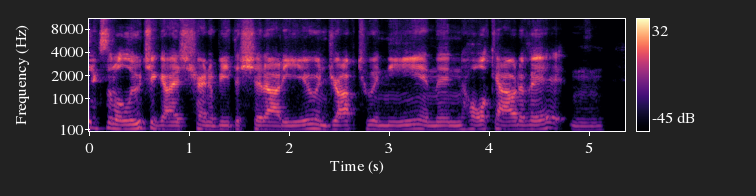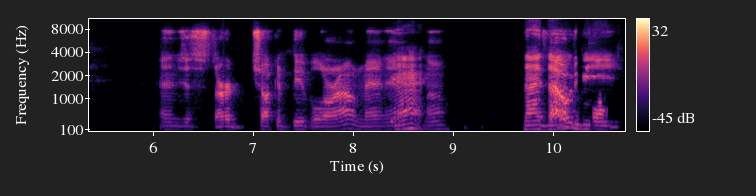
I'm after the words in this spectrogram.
six little lucha guys trying to beat the shit out of you and drop to a knee and then Hulk out of it and and just start chucking people around, man. Yeah. yeah. No. That, that, that would, would be,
